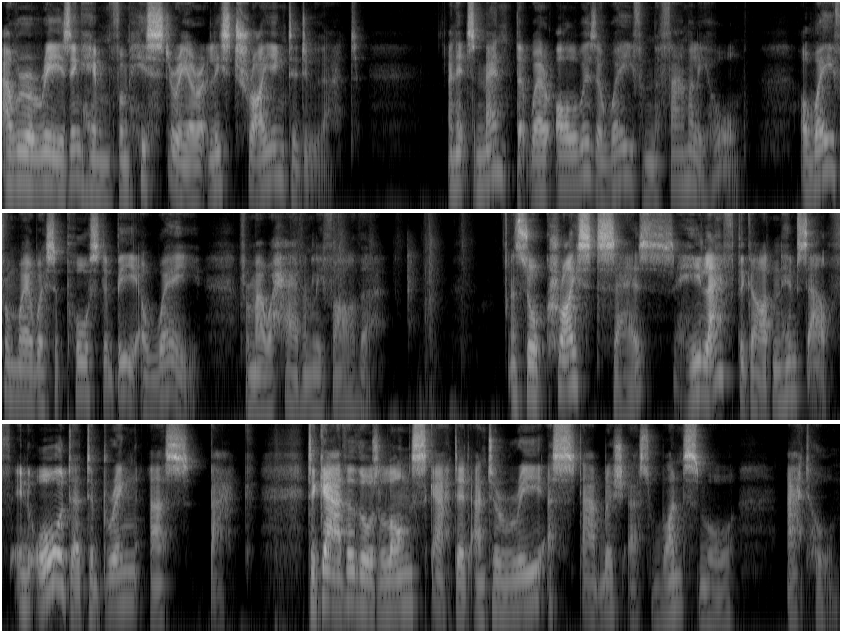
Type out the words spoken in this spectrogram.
our erasing Him from history, or at least trying to do that. And it's meant that we're always away from the family home, away from where we're supposed to be, away from our Heavenly Father. And so Christ says he left the garden himself in order to bring us to gather those long scattered and to re establish us once more at home.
